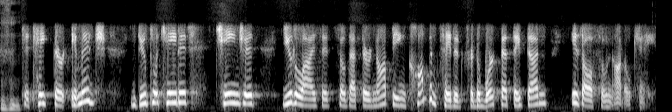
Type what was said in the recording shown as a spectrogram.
Mm-hmm. To take their image, duplicate it, change it, utilize it so that they're not being compensated for the work that they've done is also not okay.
